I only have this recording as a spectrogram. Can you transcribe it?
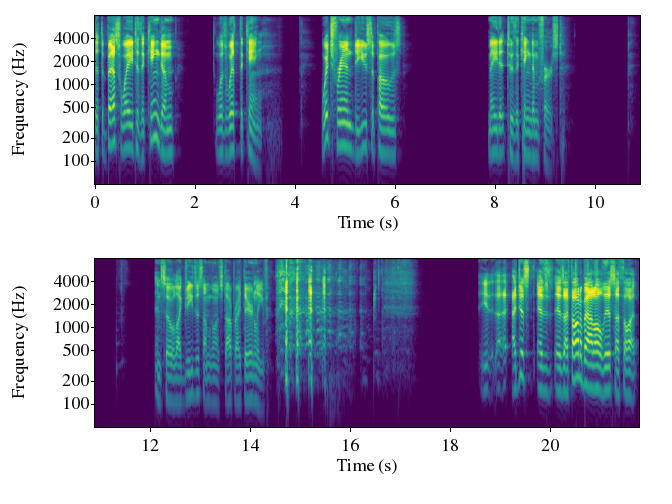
that the best way to the kingdom was with the king. Which friend do you suppose made it to the kingdom first? And so, like Jesus, I'm going to stop right there and leave. it, I just, as as I thought about all this, I thought,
